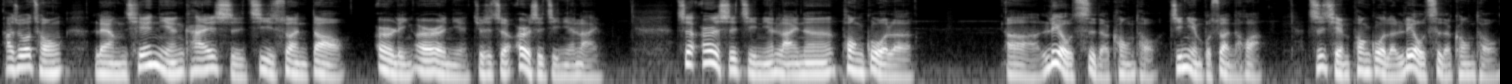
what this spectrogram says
他说，从两千年开始计算到二零二二年，就是这二十几年来，这二十几年来呢，碰过了啊、呃、六次的空头。今年不算的话，之前碰过了六次的空头，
